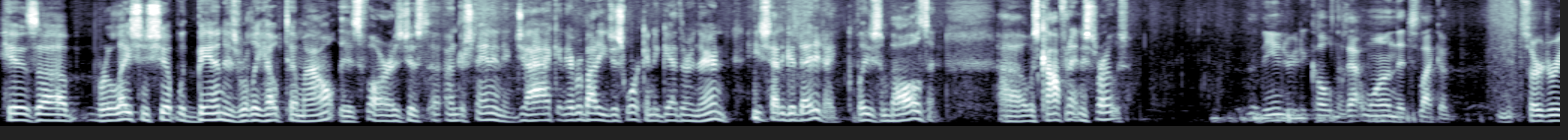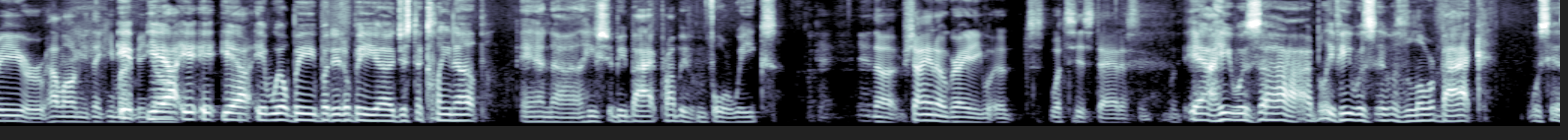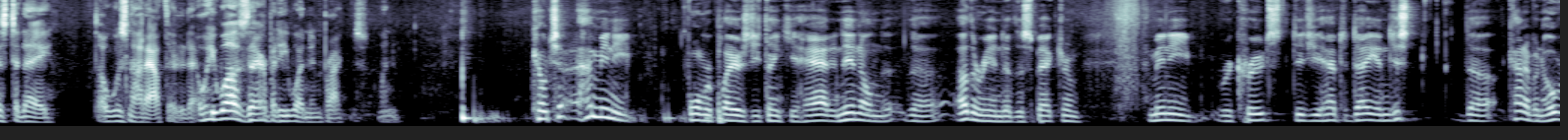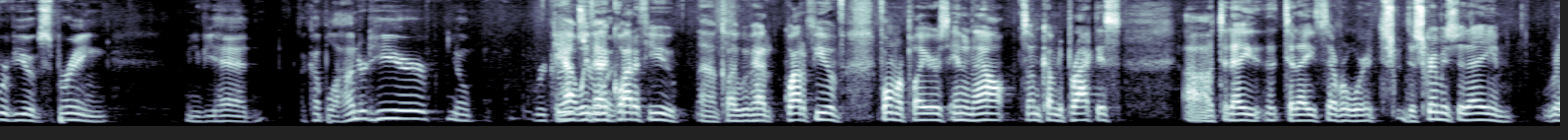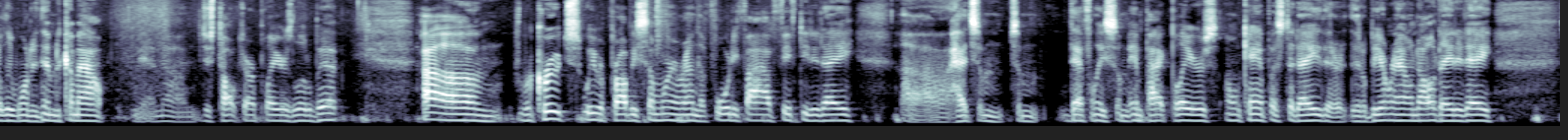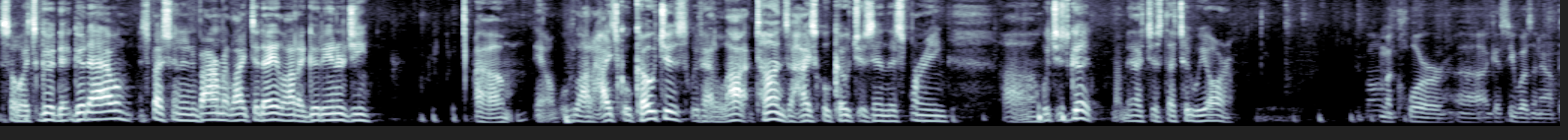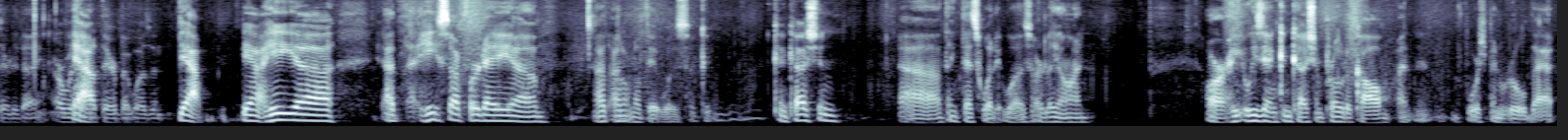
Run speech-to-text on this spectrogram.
his uh, relationship with Ben has really helped him out as far as just uh, understanding and Jack and everybody just working together in there. And he just had a good day today. Completed some balls and uh, was confident in his throws. The injury to Colton is that one that's like a surgery, or how long you think he might it, be? Yeah, it, it, yeah, it will be, but it'll be uh, just a cleanup, and uh, he should be back probably in four weeks. And uh, Cheyenne O'Grady, what's his status? Yeah, he was. Uh, I believe he was. It was lower back was his today, so was not out there today. Well, he was there, but he wasn't in practice. When... Coach, how many former players do you think you had? And then on the, the other end of the spectrum, how many recruits did you have today? And just the kind of an overview of spring. I mean, if you had a couple of hundred here, you know, recruits? Yeah, we've had what? quite a few, uh, Clay. We've had quite a few of former players in and out. Some come to practice. Uh, today, today, several were at the scrimmage today and really wanted them to come out and uh, just talk to our players a little bit. Um, recruits, we were probably somewhere around the 45, 50 today. Uh, had some some definitely some impact players on campus today that are, that'll be around all day today. So it's good to, good to have them, especially in an environment like today. A lot of good energy. Um, you know, a lot of high school coaches. We've had a lot, tons of high school coaches in this spring, uh, which is good. I mean, that's just that's who we are. Von McClure, uh, I guess he wasn't out there today, or was Yeah. out there but wasn't. Yeah, yeah. He uh, I- he suffered a um, I, I don't know if it was a con- concussion. Uh, I think that's what it was early on, or he was in concussion protocol. Before it's been ruled that.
